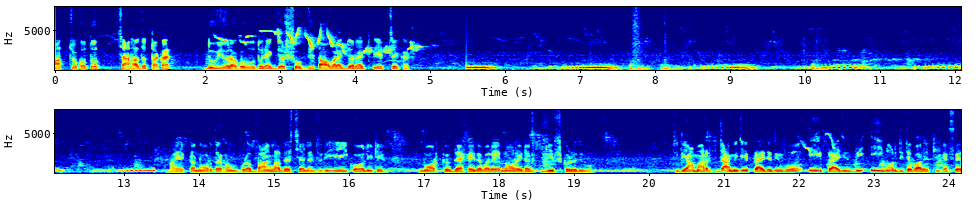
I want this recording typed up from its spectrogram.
মাত্র কত? চার হাজার টাকায়। দুই জোড়া কবুতর, এক জোড়া সবজি, তাও আবার এক জোড়া রেড চেকার ভাই, একটা নর দেখাম পুরো বাংলাদেশ চ্যালেঞ্জ যদি এই কোয়ালিটির নর কেউ দেখাইতে পারে নর এটা গিফট করে দেবো। যদি আমার আমি যে প্রাইজে দিব, এই প্রাইজে যদি এই নর দিতে পারে, ঠিক আছে?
